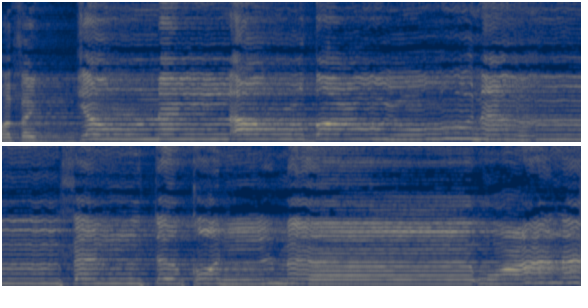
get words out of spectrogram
وفجرنا الأرض عيونا فالتقى الماء على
